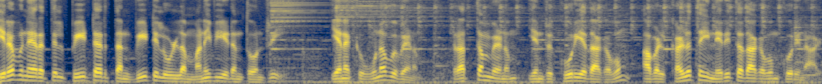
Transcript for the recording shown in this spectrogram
இரவு நேரத்தில் பீட்டர் தன் வீட்டில் உள்ள மனைவியிடம் தோன்றி எனக்கு உணவு வேணும் ரத்தம் வேணும் என்று கூறியதாகவும் அவள் கழுத்தை நெரித்ததாகவும் கூறினாள்.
